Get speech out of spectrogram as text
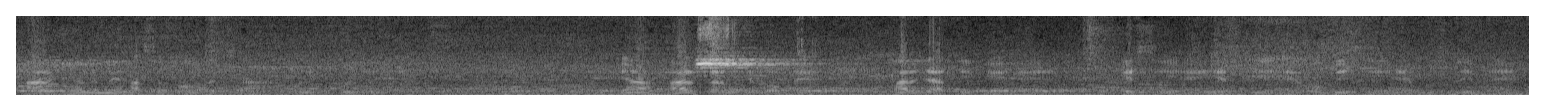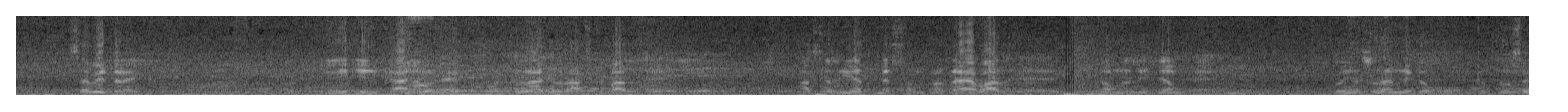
झारखंड में हासिल बहुत अच्छा की कोई नहीं। है यहाँ हर धर्म के लोग हैं, हर जाति के हैं। एस सी हैं एस टी हैं ओ बी सी हैं मुस्लिम हैं सभी तरह के। ये इनका जो है खोखला जो राष्ट्रवाद है असलियत में संप्रदायवाद है कम्युनलिज्म है तो यह सुधारने का कितनों से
